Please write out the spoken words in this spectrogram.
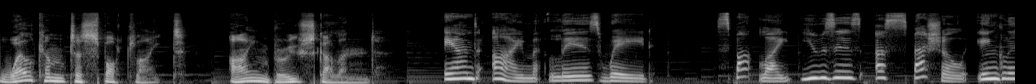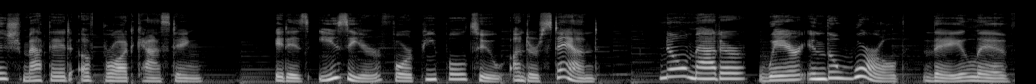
Welcome to Spotlight. I'm Bruce Gulland. And I'm Liz Waid. Spotlight uses a special English method of broadcasting. It is easier for people to understand no matter where in the world they live.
